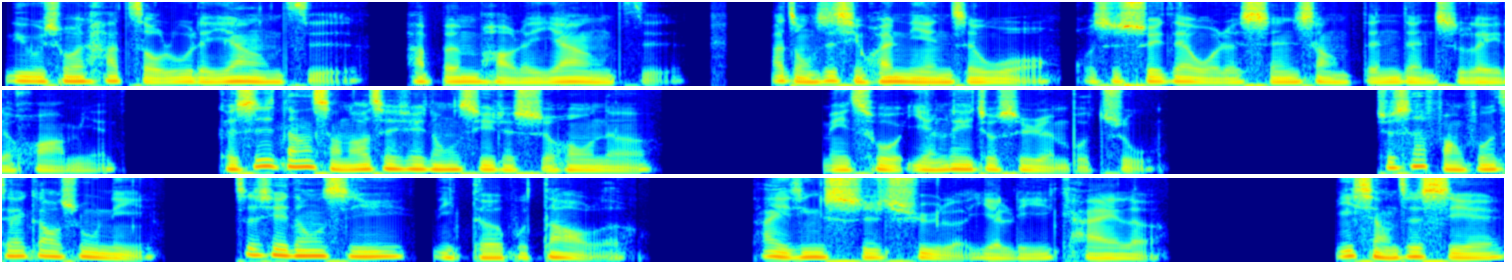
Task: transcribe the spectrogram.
例如说，他走路的样子，他奔跑的样子，他总是喜欢黏着我，或是睡在我的身上等等之类的画面。可是，当想到这些东西的时候呢，没错，眼泪就是忍不住，就是他仿佛在告诉你，这些东西你得不到了，他已经失去了，也离开了。你想这些？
